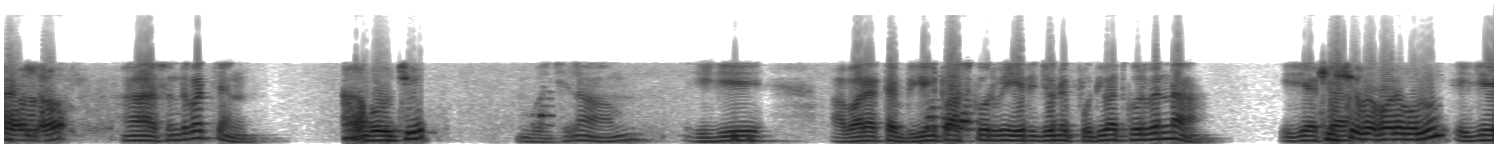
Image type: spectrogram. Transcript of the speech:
হ্যালো। হ্যাঁ শুনতে পাচ্ছেন? হ্যাঁ বলছি। বলছিলাম এই যে আবার একটা বিল পাস করবে এর জন্য প্রতিবাদ করবেন না? এই যে একটা কিসের ব্যাপারে বলুন? এই যে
